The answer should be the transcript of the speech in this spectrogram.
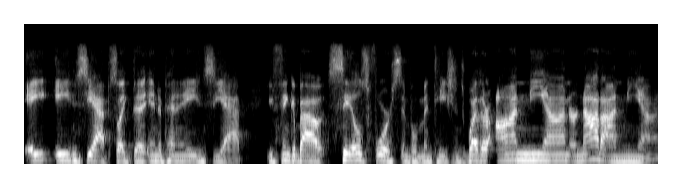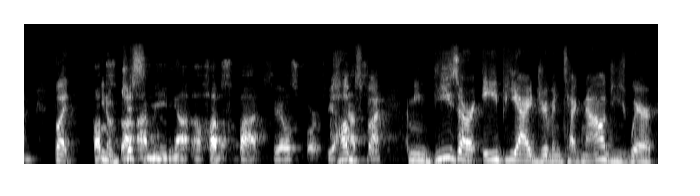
agency apps like the independent agency app. You think about Salesforce implementations, whether on Neon or not on Neon. But HubSpot, you know, just I mean, uh, HubSpot, Salesforce, yeah, HubSpot. Absolutely. I mean, these are API-driven technologies where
